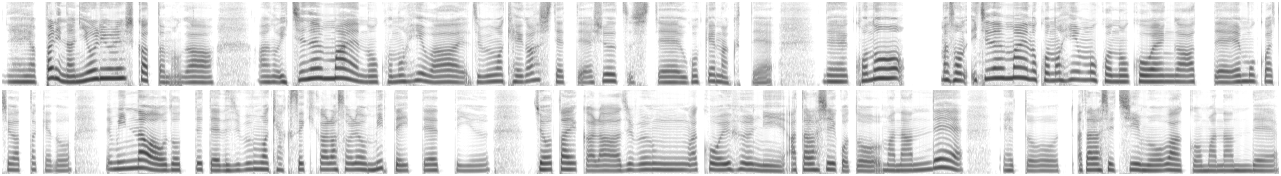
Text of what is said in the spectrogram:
ね、やっぱり何より嬉しかったのが、あの、1年前のこの日は自分は怪我してて、手術して動けなくて、で、この、まあ、その1年前のこの日もこの公演があって、演目は違ったけど、で、みんなは踊ってて、で、自分は客席からそれを見ていてっていう状態から、自分はこういうふうに新しいことを学んで、えっと、新しいチームワークを学んで、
